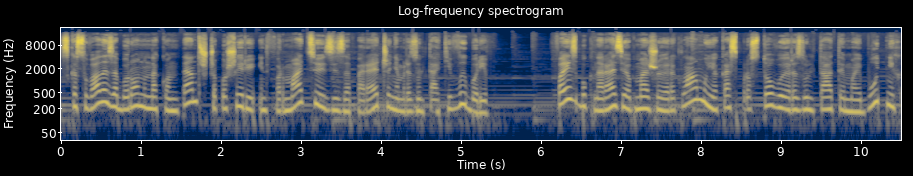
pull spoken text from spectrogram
скасували заборону на контент, що поширює інформацію зі запереченням результатів виборів. Facebook наразі обмежує рекламу, яка спростовує результати майбутніх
